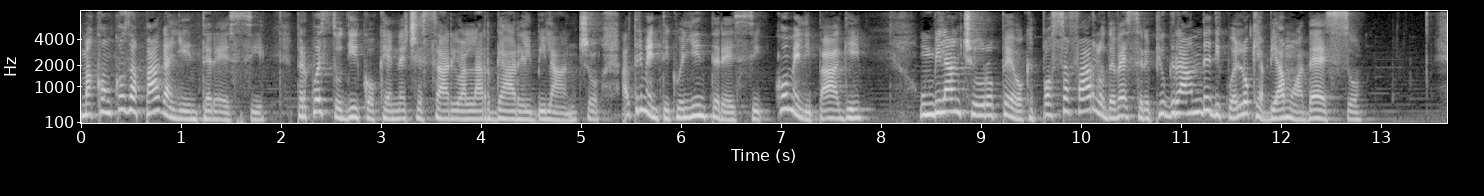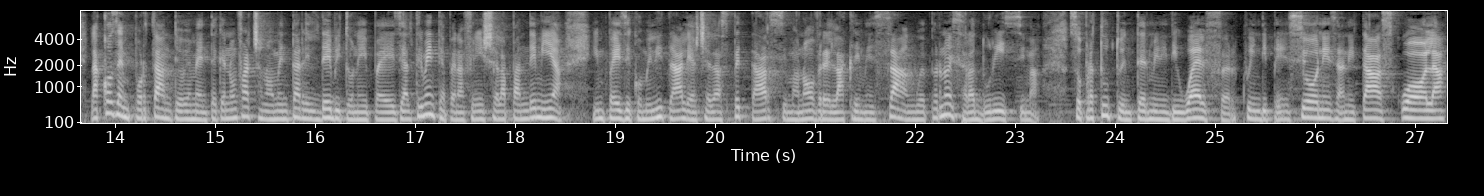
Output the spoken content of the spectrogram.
ma con cosa paga gli interessi? Per questo dico che è necessario allargare il bilancio, altrimenti quegli interessi come li paghi? Un bilancio europeo che possa farlo deve essere più grande di quello che abbiamo adesso. La cosa importante ovviamente è che non facciano aumentare il debito nei paesi, altrimenti appena finisce la pandemia in paesi come l'Italia c'è da aspettarsi manovre lacrime e sangue, per noi sarà durissima, soprattutto in termini di welfare, quindi pensioni, sanità, scuola.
